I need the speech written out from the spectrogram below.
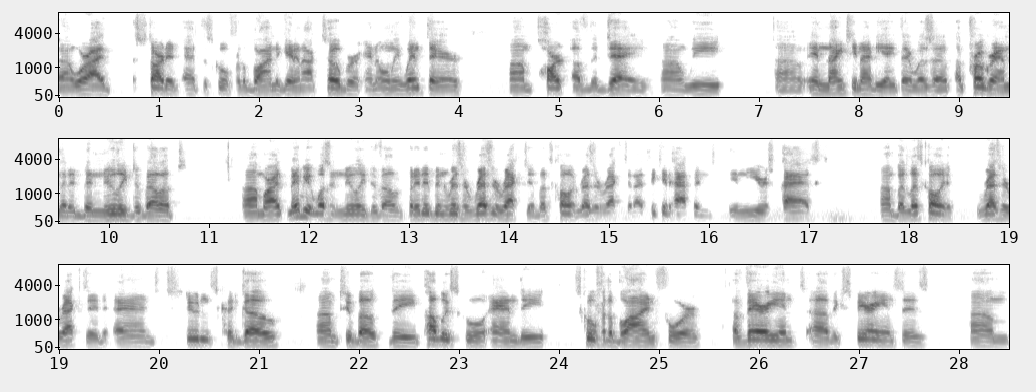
uh, where I started at the School for the Blind again in October, and only went there um, part of the day. Uh, we, uh, in 1998, there was a, a, program that had been newly developed, um, or maybe it wasn't newly developed, but it had been resur- resurrected. Let's call it resurrected. I think it happened in years past, um, but let's call it resurrected. And students could go um, to both the public school and the School for the Blind for a variant of experiences, um,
